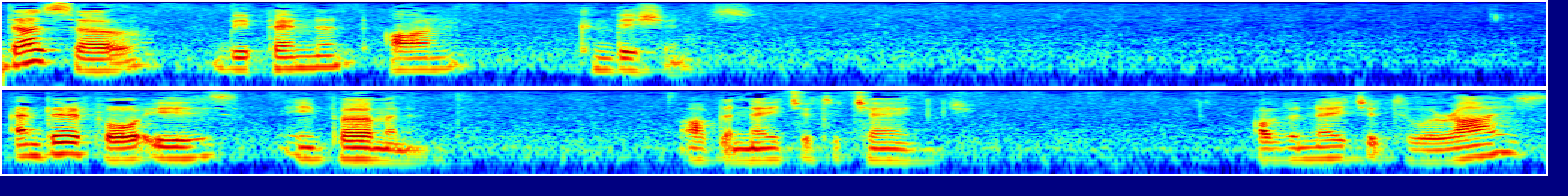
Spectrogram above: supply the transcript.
does so dependent on conditions. And therefore is impermanent, of the nature to change, of the nature to arise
